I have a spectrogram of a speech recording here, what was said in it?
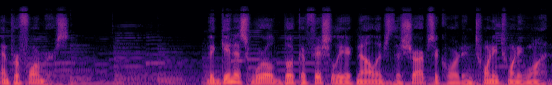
and performers. The Guinness World Book officially acknowledged the Sharpsichord in 2021.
